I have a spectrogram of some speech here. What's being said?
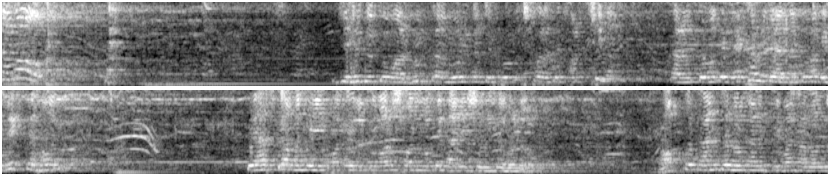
জানো? যেহেতু তোমার রূপটা আমি ওর কাছে প্রকাশ করাতে পারছি না, কারণ তোমাকে দেখানো যায় না, তোমাকে দেখতে হয়। আজকে আমাকে এই কথাগুলো তোমার সম্মুখে দাঁড়িয়ে শুনতে হলো। ভক্ত কাঞ্চন ওখানে শ্রীবাস আনন্দ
